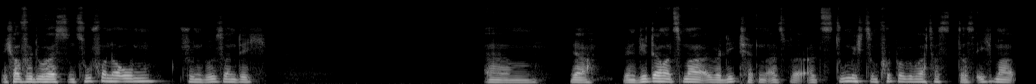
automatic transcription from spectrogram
ich hoffe, du hörst uns zu von da oben. Schöne Grüße an dich. Ähm, ja, wenn wir damals mal überlegt hätten, als, wir, als du mich zum Football gebracht hast, dass ich mal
